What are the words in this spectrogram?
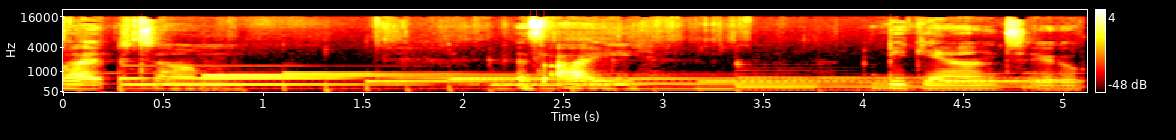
But um, as I began to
